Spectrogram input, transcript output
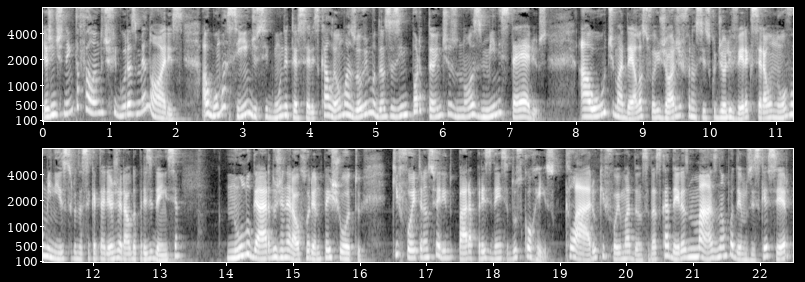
E a gente nem está falando de figuras menores. Algumas sim, de segundo e terceiro escalão, mas houve mudanças importantes nos ministérios. A última delas foi Jorge Francisco de Oliveira, que será o novo ministro da Secretaria-Geral da Presidência, no lugar do general Floriano Peixoto, que foi transferido para a presidência dos Correios. Claro que foi uma dança das cadeiras, mas não podemos esquecer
